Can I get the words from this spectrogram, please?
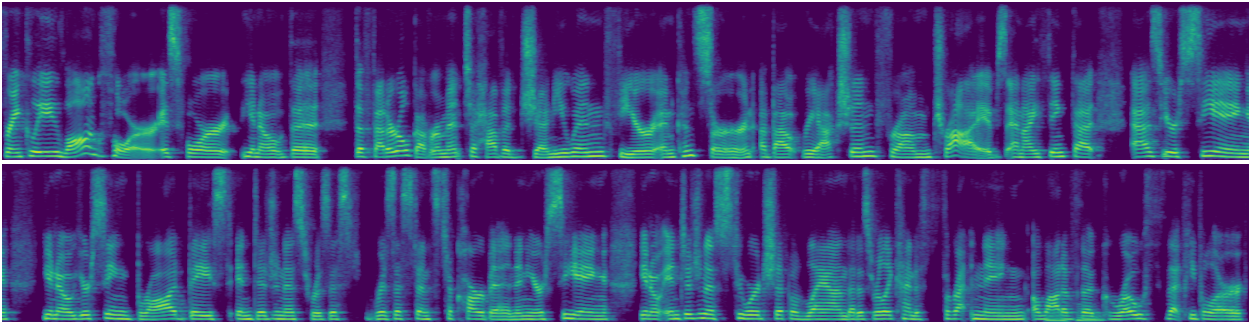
frankly long for is for you know the the federal government to have a genuine fear and concern about reaction from tribes and i think that as you're seeing you know you're seeing broad-based indigenous resist resistance to carbon and you're seeing you know indigenous stewardship of land that is really kind of threatening a lot mm-hmm. of the mm-hmm. growth that people are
